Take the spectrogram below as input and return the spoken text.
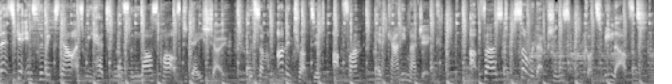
Let's get into the mix now as we head towards the last part of today's show with some uninterrupted, upfront Hed Kandi magic. Up first, Soul Reductions, Got to Be Loved. I just got to be loved.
